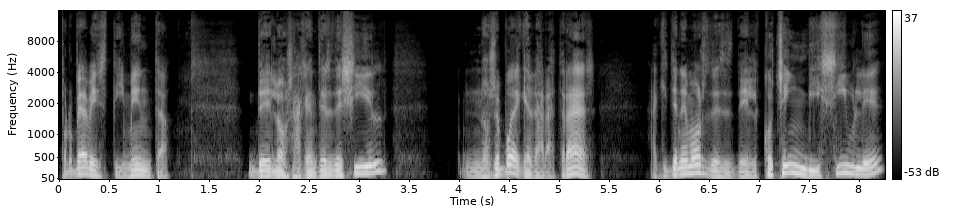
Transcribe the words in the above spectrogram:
propia vestimenta de los agentes de SHIELD no se puede quedar atrás. Aquí tenemos desde el coche invisible,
